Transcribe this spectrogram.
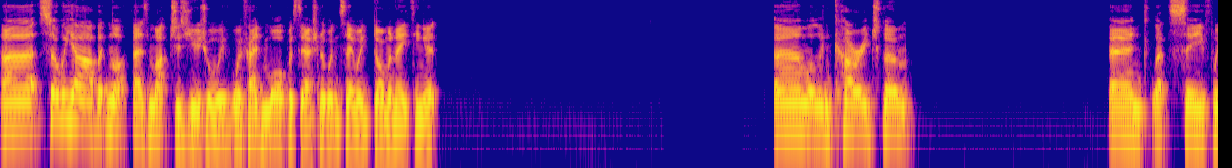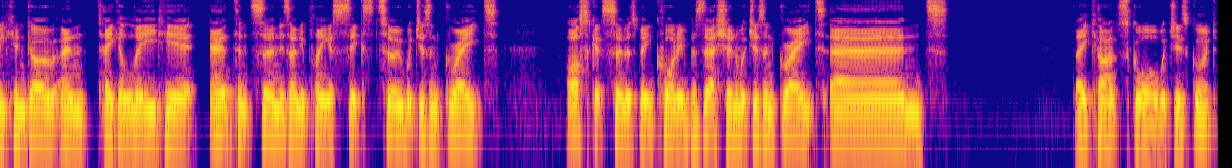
Uh, so we are, but not as much as usual. We've, we've had more possession. I wouldn't say we're dominating it. Um, we'll encourage them. And let's see if we can go and take a lead here. Antonsen is only playing a 6-2, which isn't great. Oskarson has been caught in possession, which isn't great. And they can't score, which is good.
